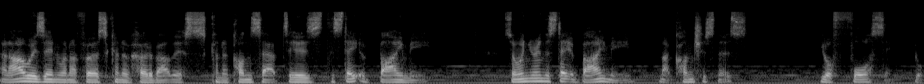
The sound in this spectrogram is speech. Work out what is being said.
and I was in when I first kind of heard about this kind of concept, is the state of by me. So when you're in the state of by me, that consciousness, you're forcing you're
